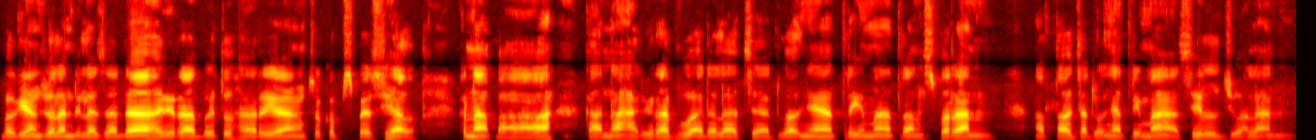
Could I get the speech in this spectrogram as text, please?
bagi yang jualan di Lazada, hari Rabu itu hari yang cukup spesial. Kenapa? Karena hari Rabu adalah jadwalnya terima transferan atau jadwalnya terima hasil jualan.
